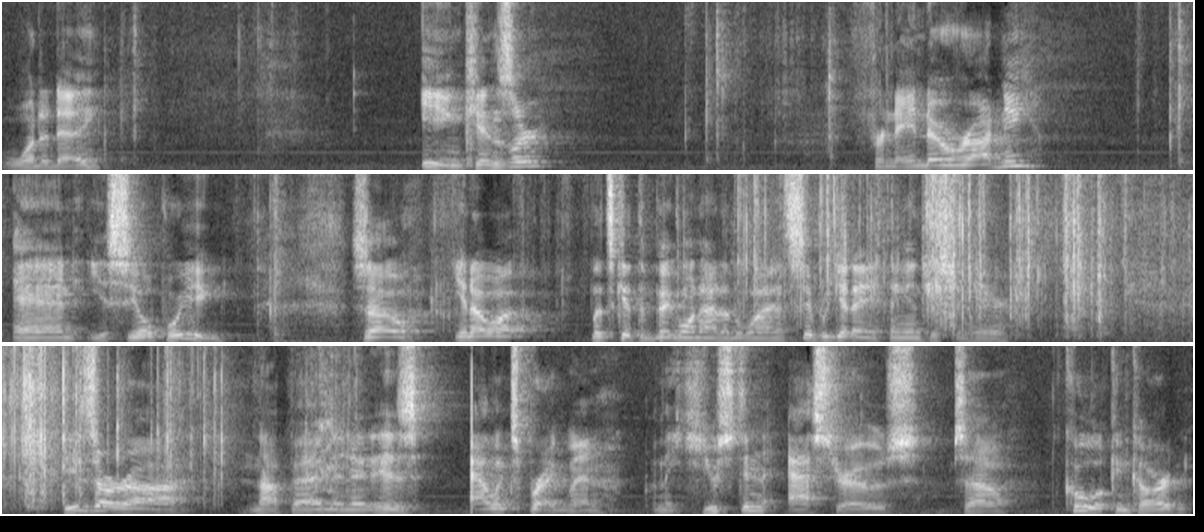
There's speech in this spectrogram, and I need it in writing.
What a day. Ian Kinsler, Fernando Rodney, and Yasiel Puig. So, you know what? Let's get the big one out of the way. Let's see if we get anything interesting here. These are uh, not bad, and it is Alex Bregman from the Houston Astros. So, cool looking card.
